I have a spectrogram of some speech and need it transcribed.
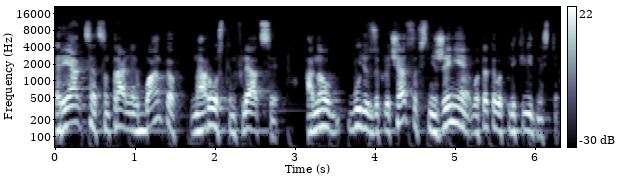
реакция центральных банков на рост инфляции – оно будет заключаться в снижении вот этой вот ликвидности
